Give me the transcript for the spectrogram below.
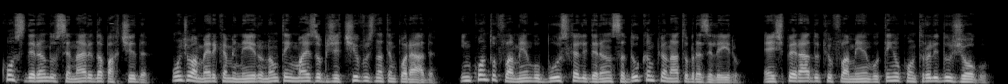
Considerando o cenário da partida, onde o América Mineiro não tem mais objetivos na temporada, enquanto o Flamengo busca a liderança do Campeonato Brasileiro, é esperado que o Flamengo tenha o controle do jogo,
